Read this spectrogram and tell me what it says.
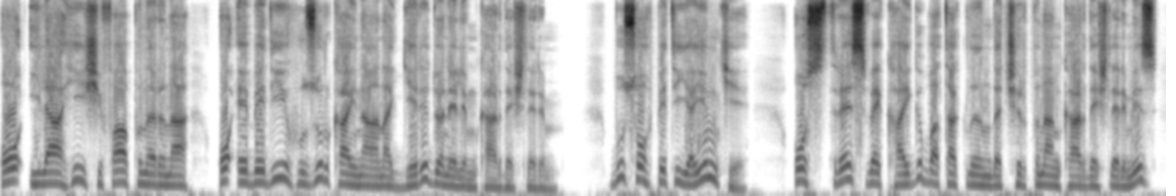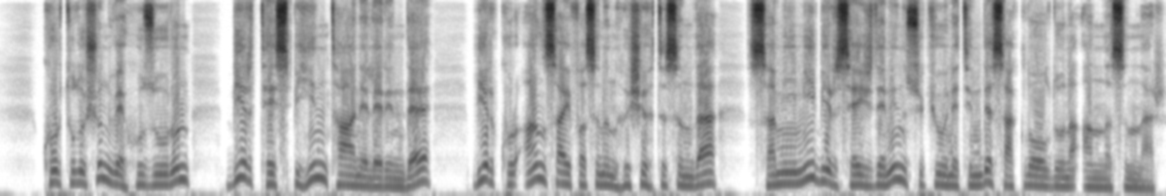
O ilahi şifa pınarına, o ebedi huzur kaynağına geri dönelim kardeşlerim. Bu sohbeti yayın ki, o stres ve kaygı bataklığında çırpınan kardeşlerimiz, kurtuluşun ve huzurun bir tesbihin tanelerinde, bir Kur'an sayfasının hışıhtısında, samimi bir secdenin sükunetinde saklı olduğunu anlasınlar.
